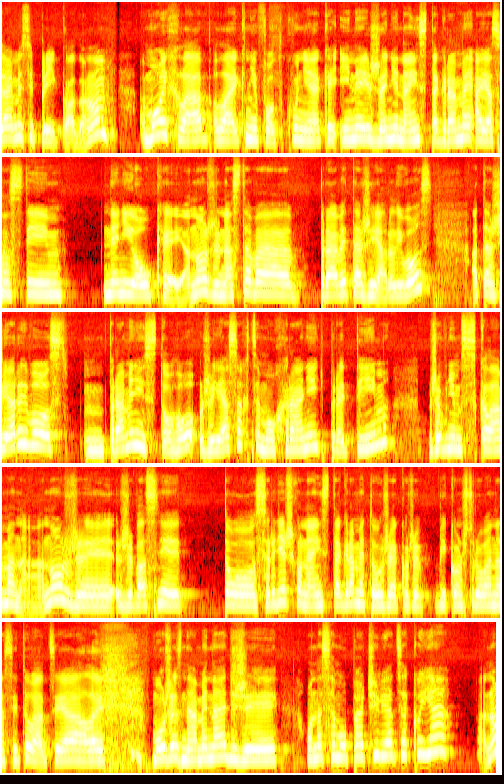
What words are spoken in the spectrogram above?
Dajme si príklad, no? Môj chlap lajkne fotku nejakej inej žene na Instagrame a ja som s tým není OK, ano? že nastáva práve tá žiarlivosť a tá žiarlivosť mm, pramení z toho, že ja sa chcem ochrániť pred tým, že budem sklamaná, no? že, že vlastne to srdiečko na Instagrame, to už je akože vykonštruovaná situácia, ale môže znamenať, že ona sa mu páči viac ako ja. Áno?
